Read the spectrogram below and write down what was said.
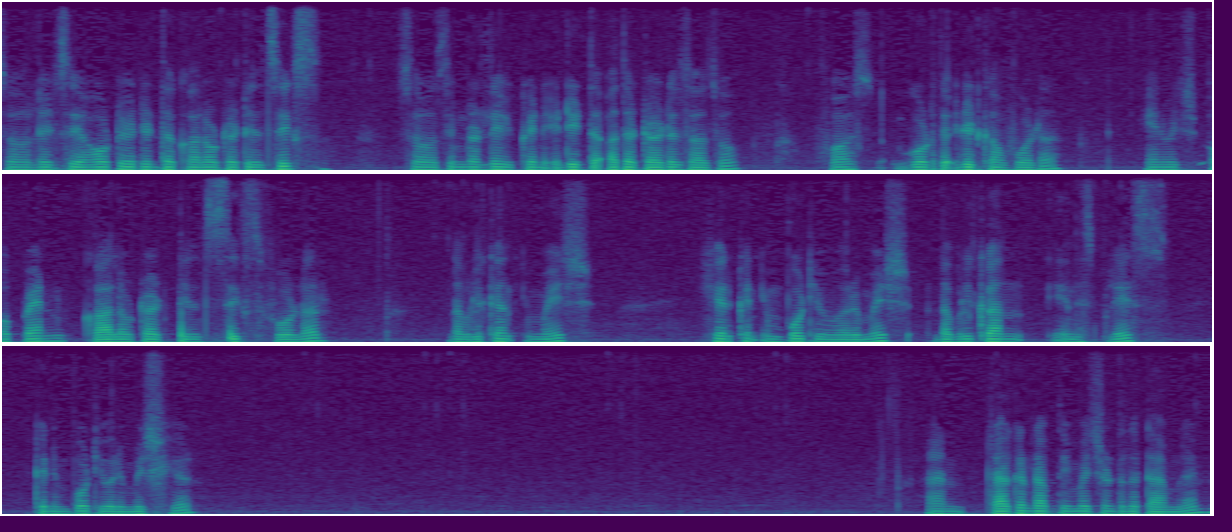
So let's see how to edit the callout title 6. So similarly you can edit the other titles also. First go to the edit com folder in which open callout title 6 folder. Double click image. Here you can import your image. Double click in this place. You can import your image here. And drag and drop the image into the timeline.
